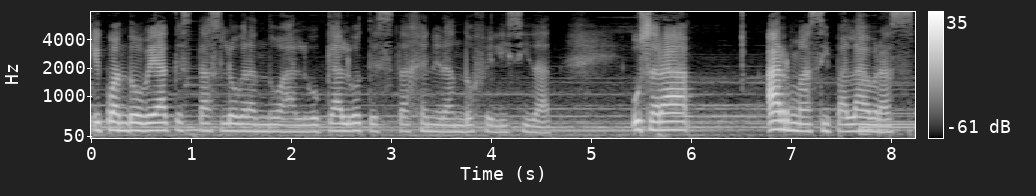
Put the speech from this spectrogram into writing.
que cuando vea que estás logrando algo, que algo te está generando felicidad, usará armas y palabras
